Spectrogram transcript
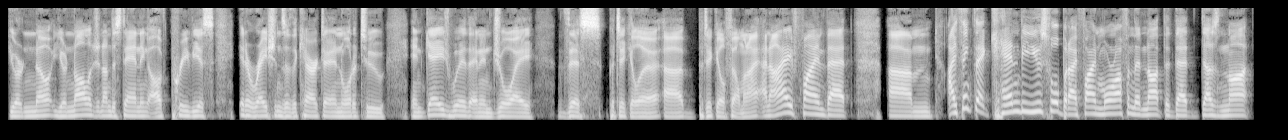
your know your knowledge and understanding of previous iterations of the character in order to engage with and enjoy this particular uh, particular film. And I and I find that um, I think that can be useful, but I find more often than not that that does not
